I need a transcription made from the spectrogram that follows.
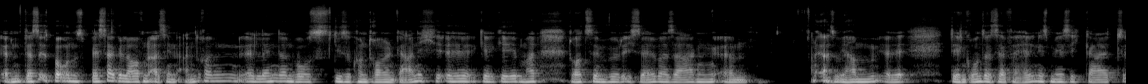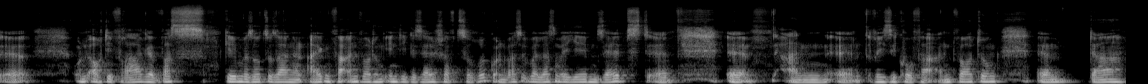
Ähm, das ist bei uns besser gelaufen als in anderen Ländern, wo es diese Kontrollen gar nicht gegeben hat. Trotzdem würde ich selber sagen, sagen, ähm, also wir haben äh, den Grundsatz der Verhältnismäßigkeit äh, und auch die Frage, was geben wir sozusagen an Eigenverantwortung in die Gesellschaft zurück und was überlassen wir jedem selbst äh, äh, an äh, Risikoverantwortung. Ähm, da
